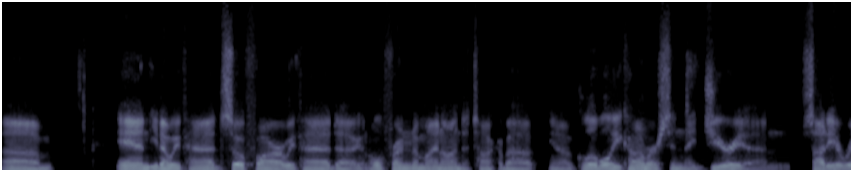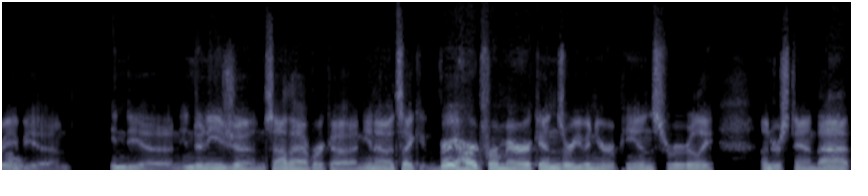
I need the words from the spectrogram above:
Um, and you know, we've had so far, we've had uh, an old friend of mine on to talk about you know global e-commerce in Nigeria and Saudi oh. Arabia oh. and India and Indonesia and South Africa, and you know, it's like very hard for Americans or even Europeans to really understand that.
